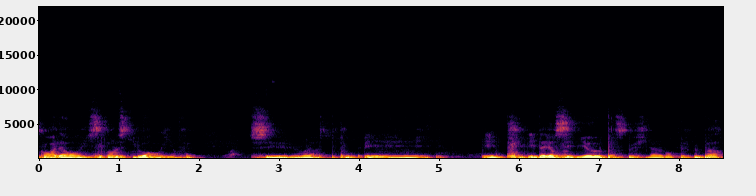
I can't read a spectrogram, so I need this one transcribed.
quand, elle a envie, c'est quand le stylo a envie en fait. C'est voilà, tout. Et, d'ailleurs, c'est mieux parce que finalement, quelque part,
